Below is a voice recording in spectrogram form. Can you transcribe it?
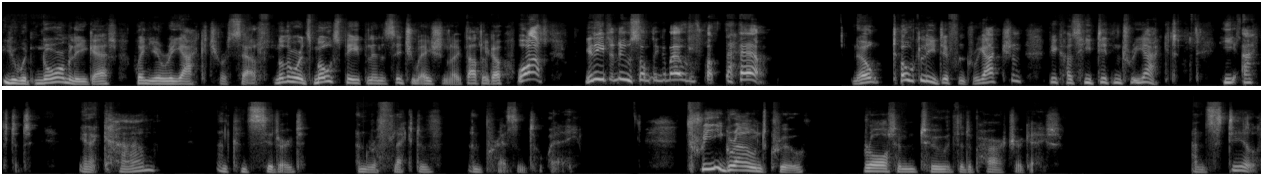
you would normally get when you react yourself. In other words, most people in a situation like that will go, What? You need to do something about it. What the hell? No, totally different reaction because he didn't react. He acted in a calm and considered and reflective and present way. Three ground crew brought him to the departure gate. And still,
